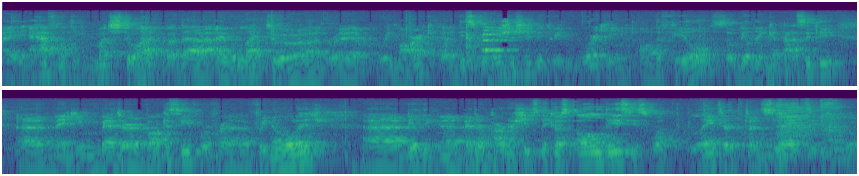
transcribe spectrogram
I have nothing much to add, but uh, I would like to uh, re remark uh, this relationship between working on the field, so building capacity, uh, making better advocacy for, for uh, free knowledge, uh, building better partnerships, because all this is what later translates into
